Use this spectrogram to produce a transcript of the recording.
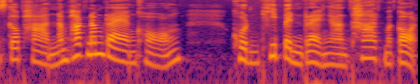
ส์ก็ผ่านน้ำพักน้ำแรงของคนที่เป็นแรงงานทาสมาก่อน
